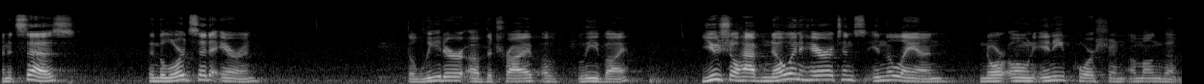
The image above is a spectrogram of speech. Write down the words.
And it says, Then the Lord said to Aaron, the leader of the tribe of Levi, You shall have no inheritance in the land, nor own any portion among them.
